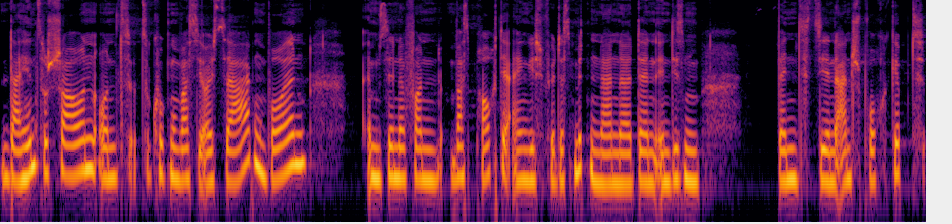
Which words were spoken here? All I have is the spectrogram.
dahin zu schauen und zu gucken, was sie euch sagen wollen, im Sinne von, was braucht ihr eigentlich für das Miteinander? Denn in diesem, wenn es den Anspruch gibt,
